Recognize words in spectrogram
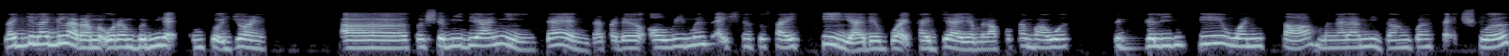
lagi-lagi lah ramai orang berminat untuk join uh, social media ni. Dan daripada All Women's Action Society ada buat kajian yang melaporkan bahawa segelintir wanita mengalami gangguan seksual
